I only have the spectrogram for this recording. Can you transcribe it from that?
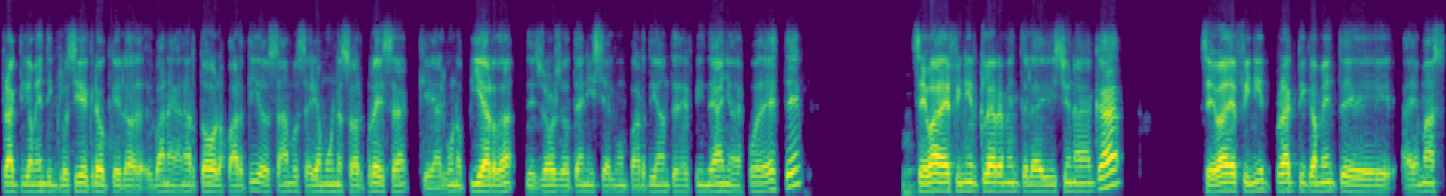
Prácticamente, inclusive creo que van a ganar todos los partidos. Ambos sería una sorpresa que alguno pierda de Georgia o Tennessee algún partido antes de fin de año después de este. Se va a definir claramente la división acá. Se va a definir prácticamente, además,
